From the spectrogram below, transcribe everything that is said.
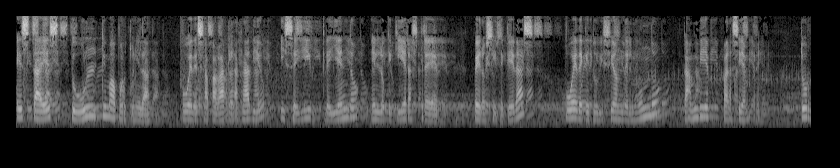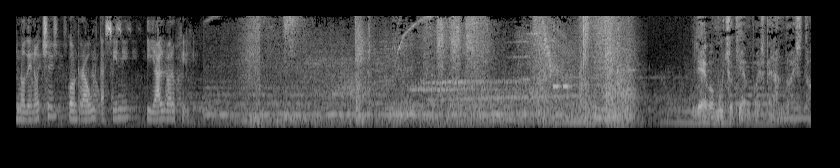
Esta es tu última oportunidad. Puedes apagar la radio y seguir creyendo en lo que quieras creer. Pero si te quedas, puede que tu visión del mundo cambie para siempre. Turno de noche con Raúl Cassini y Álvaro Gil. Llevo mucho tiempo esperando esto.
